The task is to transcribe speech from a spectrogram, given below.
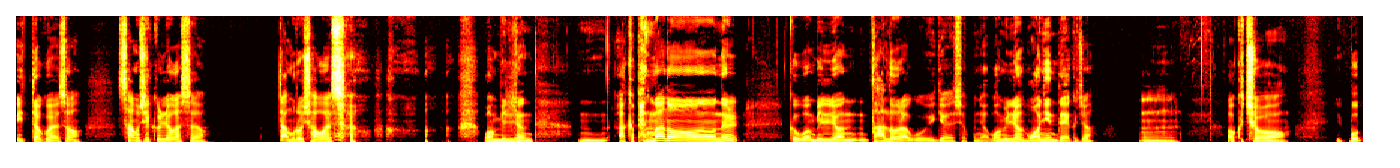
있다고 해서 사무실 끌려갔어요. 땀으로 샤워했어요. one million, 음, 아까 100만 원을 그 one million dollar라고 얘기하셨군요. one million 원인데, 그죠? 음, 어, 그쵸. 뭐,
